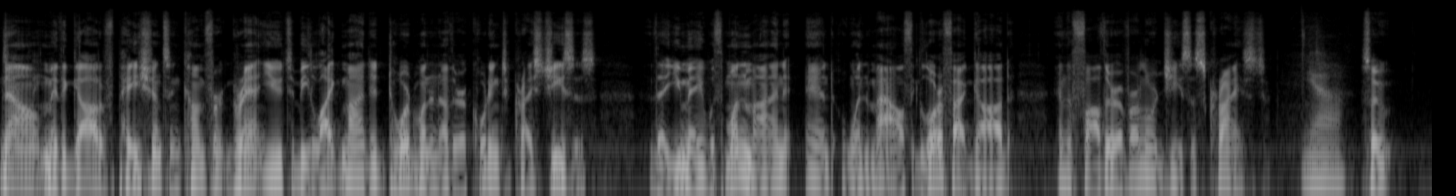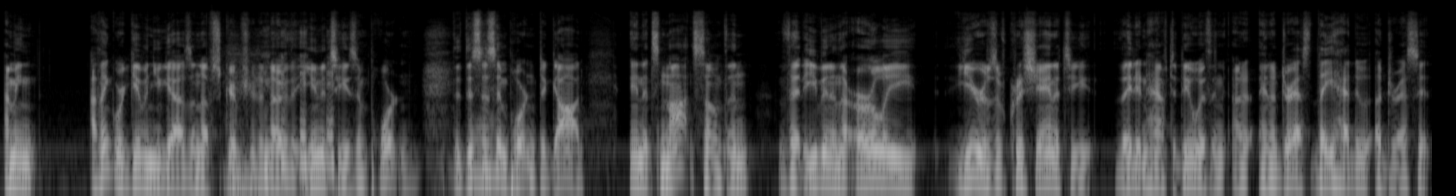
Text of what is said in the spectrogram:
Now, may the God of patience and comfort grant you to be like minded toward one another according to Christ Jesus, that you may with one mind and one mouth glorify God and the Father of our Lord Jesus Christ. yeah. So, I mean, I think we're giving you guys enough scripture to know that unity is important. That this is important to God. And it's not something that even in the early years of Christianity, they didn't have to deal with and, uh, and address. They had to address it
